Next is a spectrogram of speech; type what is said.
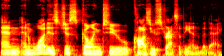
and and what is just going to cause you stress at the end of the day.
